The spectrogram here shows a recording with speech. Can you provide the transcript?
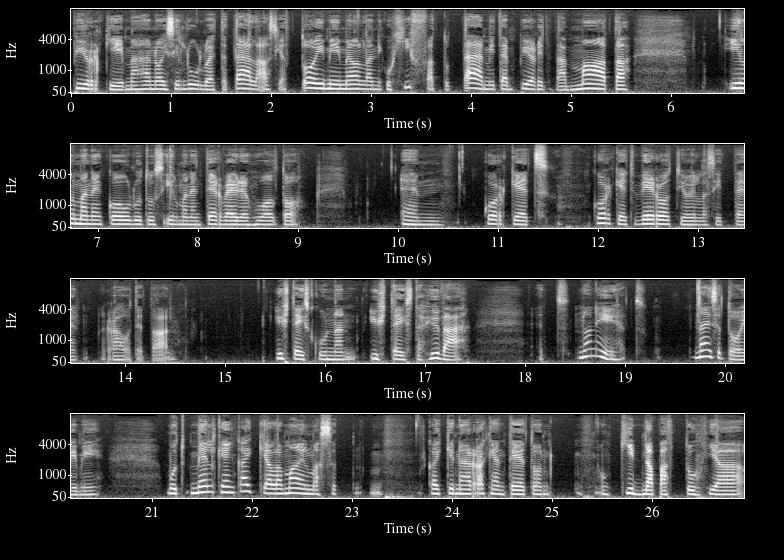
pyrkii. Mähän olisin luullut, että täällä asiat toimii. Me ollaan niinku hiffattu tämä, miten pyöritetään maata. Ilmainen koulutus, ilmainen terveydenhuolto, korkeat, korkeat verot, joilla sitten rahoitetaan yhteiskunnan yhteistä hyvää. Et, no niin, et, näin se toimii. Mutta melkein kaikkialla maailmassa kaikki nämä rakenteet on, on kidnappattu ja,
